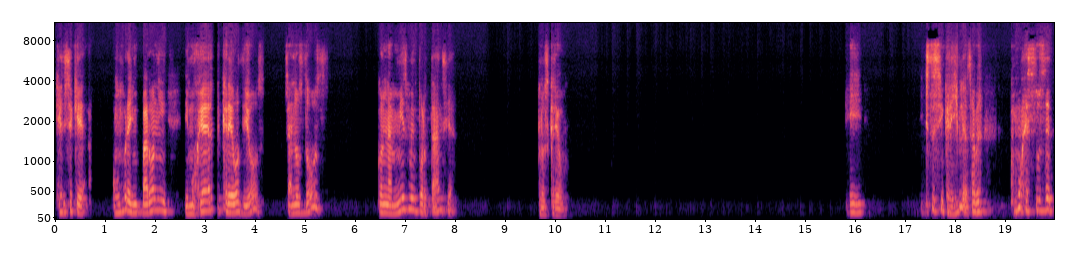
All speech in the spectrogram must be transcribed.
que dice que hombre, varón y, mujer creó Dios. O sea, los dos con la misma importancia los creó. Y, esto es increíble, saber cómo Jesús de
